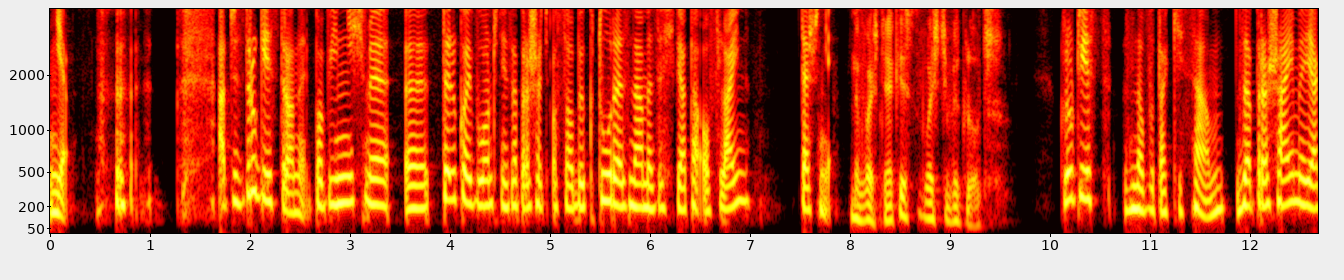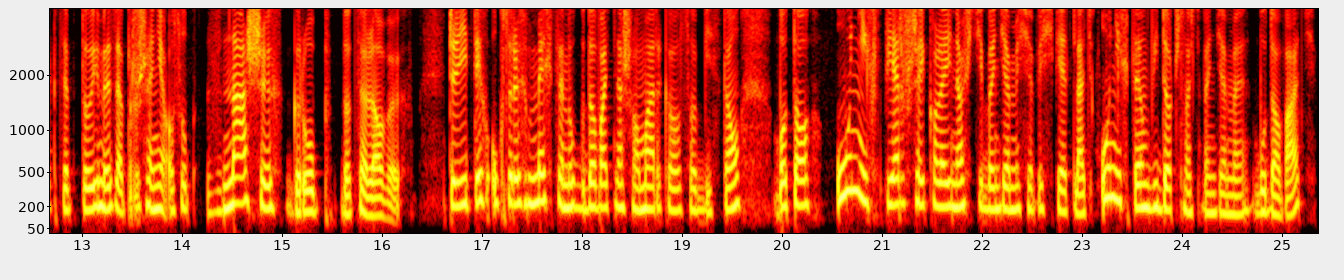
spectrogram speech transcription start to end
Nie. A czy z drugiej strony powinniśmy y, tylko i wyłącznie zapraszać osoby, które znamy ze świata offline? Też nie. No właśnie, jaki jest właściwy klucz? Klucz jest znowu taki sam. Zapraszajmy i akceptujmy zaproszenie osób z naszych grup docelowych, czyli tych, u których my chcemy budować naszą markę osobistą, bo to u nich w pierwszej kolejności będziemy się wyświetlać, u nich tę widoczność będziemy budować.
